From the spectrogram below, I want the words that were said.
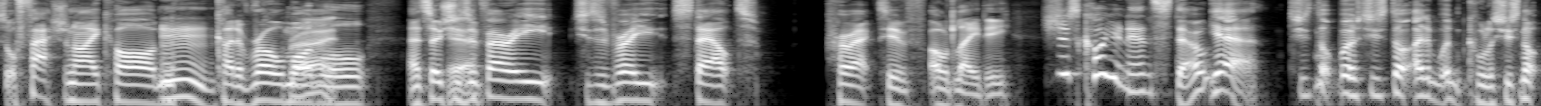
sort of fashion icon, kind of role Right. model. And so she's Yeah. a very, she's a very stout, proactive old lady. Did you just call your nan stout? Yeah, she's not. Well, she's not. I wouldn't call her. She's not.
